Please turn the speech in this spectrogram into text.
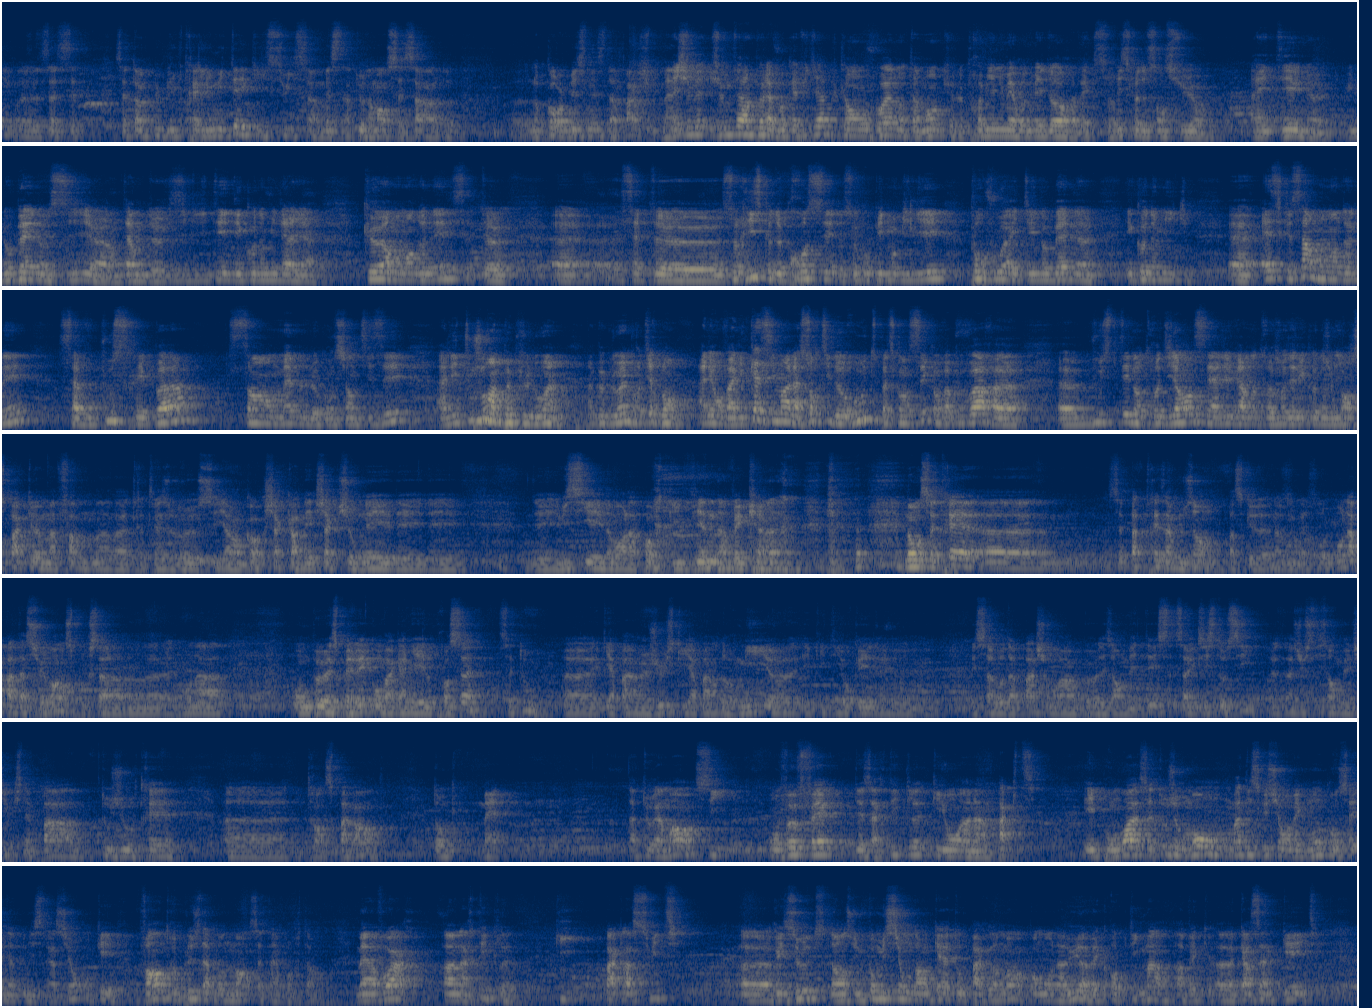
c'est un public très limité qui suit ça. Mais naturellement, c'est ça le, core business d'Apache. Mais, je, me faire un peu l'avocat du diable quand on voit notamment que le premier numéro de Médor, avec ce risque de censure, a été une, aubaine aussi euh, en termes de visibilité et d'économie derrière. Qu'à un moment donné, euh, euh, ce risque de procès de ce groupe immobilier, pour vous, a été une aubaine économique. Est-ce que ça, à un moment donné, ça vous pousserait pas sans même le conscientiser, aller toujours un peu plus loin, un peu plus loin pour dire bon, allez, on va aller quasiment à la sortie de route parce qu'on sait qu'on va pouvoir euh, euh, booster notre audience et aller vers notre modèle économique. Je ne pense pas que ma femme va être très heureuse s'il y a encore chaque année, chaque journée des, des, huissiers devant la porte qui viennent avec un. non, c'est très. Euh, c'est pas très amusant parce qu'on n'a pas d'assurance pour ça. On a, on peut espérer qu'on va gagner le procès, c'est tout. Euh, qu'il n'y a pas un juge qui a pas endormi euh, et qui dit ok, les, salauds d'Apache, on va un peu les embêter. Ça, existe aussi. La justice en Belgique n'est pas toujours très euh, transparente. Donc, mais naturellement, si on veut faire des articles qui ont un impact, et pour moi, c'est toujours mon, ma discussion avec mon conseil d'administration, ok, vendre plus d'abonnements, c'est important. Mais avoir un article par la suite, euh, résulte dans une commission d'enquête au Parlement, comme on a eu avec Optima, avec euh, Kazakh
